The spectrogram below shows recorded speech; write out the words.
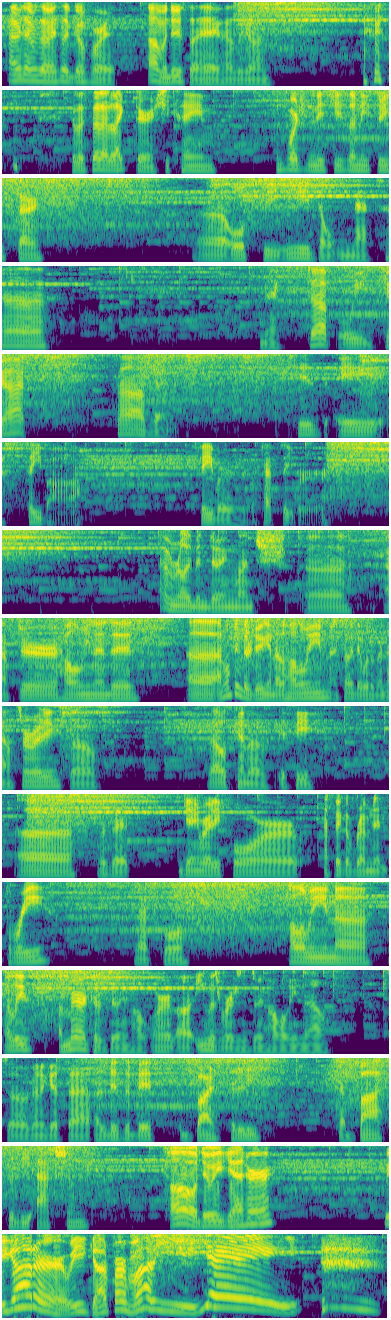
How many times have I said go for it? Oh, Medusa, hey, how's it going? Because I said I liked her. She came. Unfortunately, she's only 3 star. Uh, old CE, don't matter. Next up, we got Servant. Tis a saber. Faber, Fat Saber. I haven't really been doing much uh, after Halloween ended. Uh, I don't think they're doing another Halloween. I feel like they would have announced it already, so that was kind of iffy. Uh, was it getting ready for Epic of Remnant 3? That's cool. Halloween, uh, at least America's doing Hall or uh, English version is doing Halloween now. So gonna get that Elizabeth Bathory, the Bathory action. Oh, do we get her? We got her! We got Parvati! Yay!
